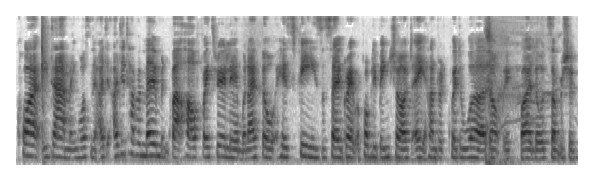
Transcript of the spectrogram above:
quietly damning, wasn't it? I, d- I did have a moment about halfway through, Liam, when I thought his fees are so great. We're probably being charged 800 quid a word, aren't we, by Lord Sumption?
